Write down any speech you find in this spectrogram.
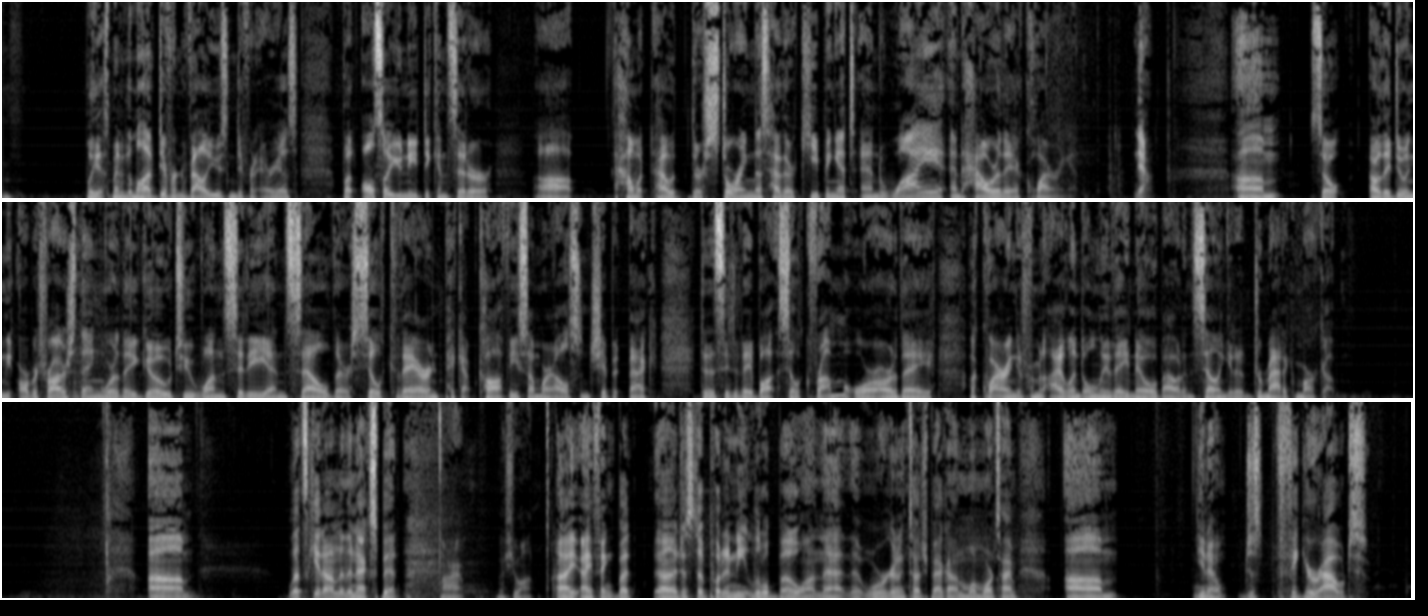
Well, yes, many of them will have different values in different areas, but also you need to consider uh, how much how they're storing this, how they're keeping it, and why and how are they acquiring it. Yeah. So are they doing the arbitrage thing where they go to one city and sell their silk there and pick up coffee somewhere else and ship it back to the city they bought silk from? Or are they acquiring it from an island only they know about and selling it at a dramatic markup? Um, Let's get on to the next bit. All right, if you want. I, I think, but uh, just to put a neat little bow on that, that we're going to touch back on one more time. Um, you know, just figure out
